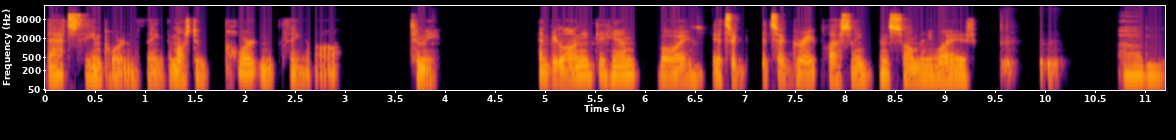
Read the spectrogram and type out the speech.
that's the important thing, the most important thing of all to me. And belonging to Him, boy, mm-hmm. it's a it's a great blessing in so many ways. Um,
